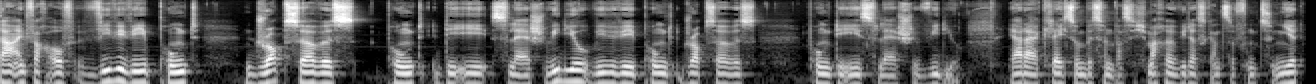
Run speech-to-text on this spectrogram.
Da einfach auf www.dropservice.de slash Video, www.dropservice.de slash Video. Ja, da erkläre ich so ein bisschen, was ich mache, wie das Ganze funktioniert,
